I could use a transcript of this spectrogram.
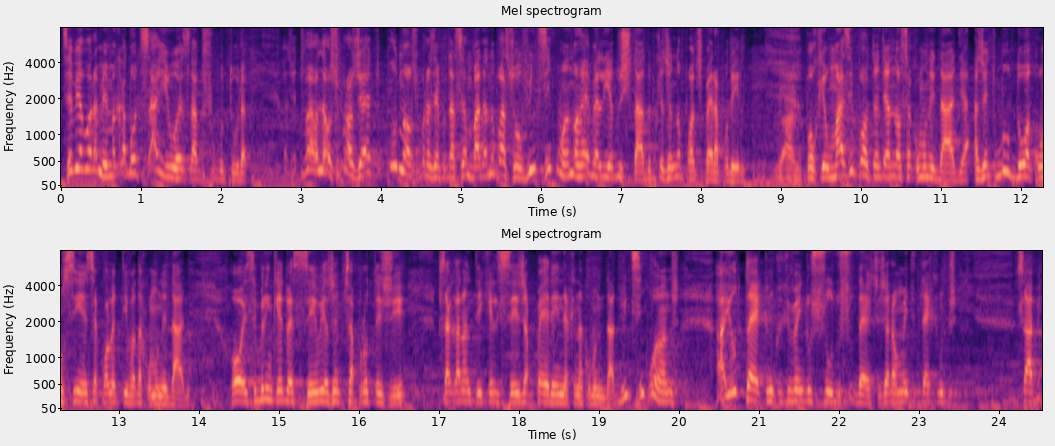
Você vê agora mesmo, acabou de sair o resultado do Fucultura. A gente vai olhar os projetos. O nosso, por exemplo, da Sambada não passou 25 anos a revelia do Estado, porque a gente não pode esperar por ele. Claro. Porque o mais importante é a nossa comunidade. A gente mudou a consciência coletiva da comunidade. ó, esse brinquedo é seu e a gente precisa proteger, precisa garantir que ele seja perene aqui na comunidade. 25 anos. Aí o técnico que vem do sul, do sudeste, geralmente técnicos sabe?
